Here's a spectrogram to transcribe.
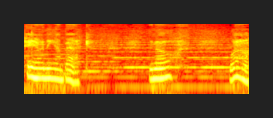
Hey, honey, I'm back. You know? Wow.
